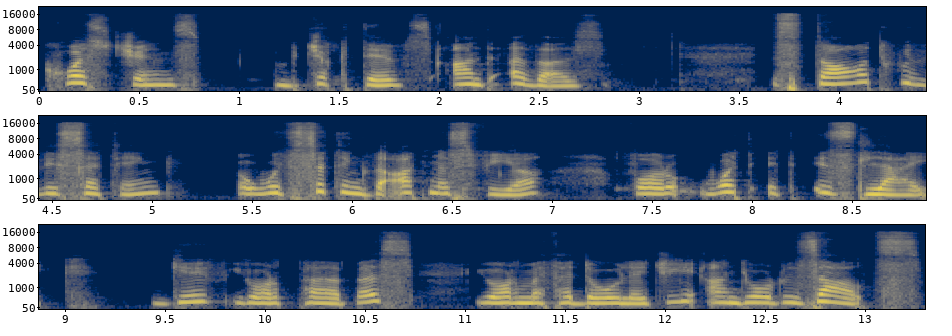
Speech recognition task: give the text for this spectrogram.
questions, objectives, and others. Start with the setting, uh, with setting the atmosphere for what it is like. Give your purpose, your methodology, and your results.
